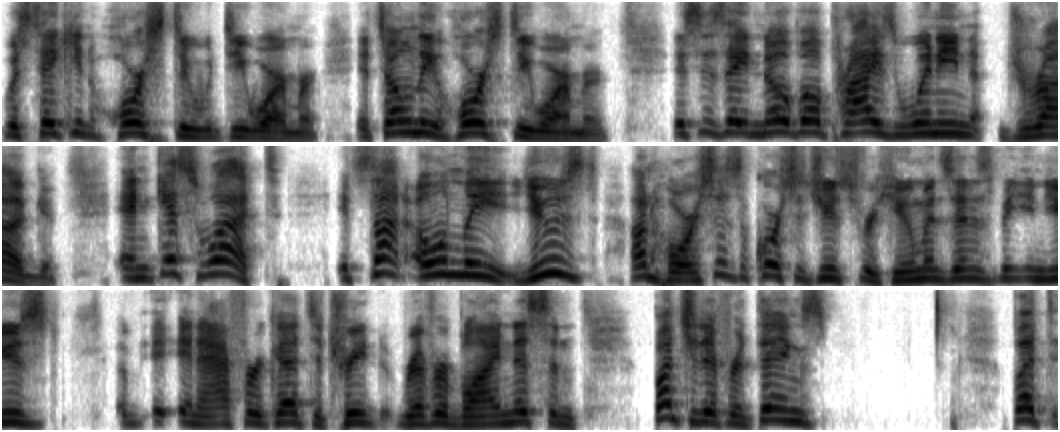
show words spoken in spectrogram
was taking horse de- dewormer. It's only horse dewormer. This is a Nobel Prize winning drug. And guess what? It's not only used on horses, of course, it's used for humans and it's being used uh, in Africa to treat river blindness and a bunch of different things. But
